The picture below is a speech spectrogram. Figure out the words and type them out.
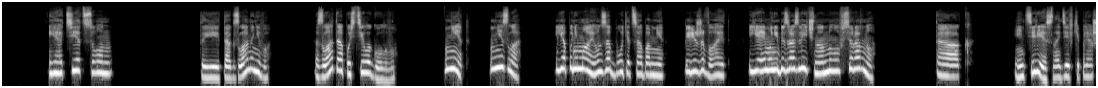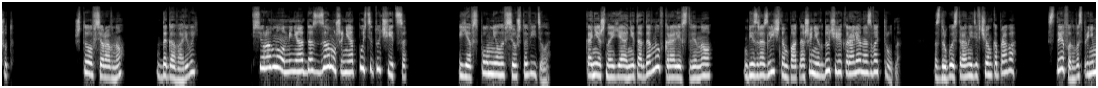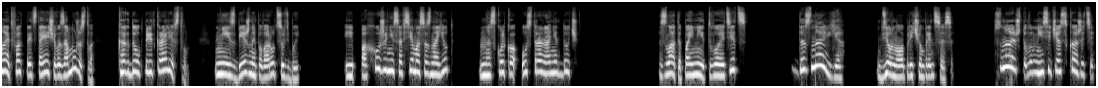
И отец, он... Ты так зла на него? Злата опустила голову. Нет, не зла. Я понимаю, он заботится обо мне, переживает. Я ему не безразлична, но все равно. Так, интересно, девки пляшут. Что все равно? Договаривай. Все равно он меня отдаст замуж и не отпустит учиться. Я вспомнила все, что видела. Конечно, я не так давно в королевстве, но безразличным по отношению к дочери короля назвать трудно. С другой стороны, девчонка права. Стефан воспринимает факт предстоящего замужества как долг перед королевством, неизбежный поворот судьбы. И, похоже, не совсем осознает, насколько остро ранит дочь. Злата, пойми, твой отец... Да знаю я, дернула плечом принцесса. Знаю, что вы мне сейчас скажете.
